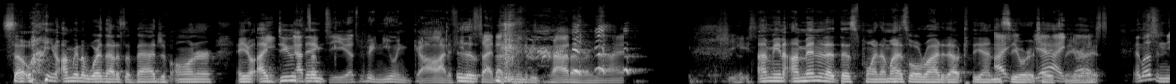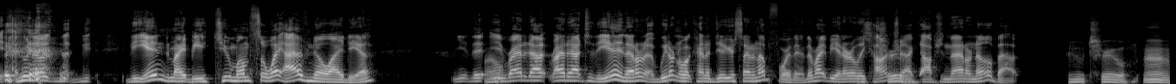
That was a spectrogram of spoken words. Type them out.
So you know I'm going to wear that as a badge of honor. And you know I do that's think up to you. That's between you and God if you decide that's something to be proud of or not. Jeez. I mean I'm in it at this point. I might as well ride it out to the end and I- see where it yeah, takes I me. Right? And listen, who knows? the, the- end might be two months away. I have no idea. You, the, you write it out, write it out to the end. I don't know. We don't know what kind of deal you're signing up for there. There might be an early That's true. contract option that I don't know about. Oh, true. Uh,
